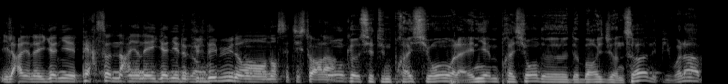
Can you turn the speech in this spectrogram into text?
il a rien à y gagner. Personne n'a rien à y gagner depuis non, le début dans, dans cette histoire-là. Donc euh, c'est une pression, la énième pression de, de Boris Johnson. Et puis voilà,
